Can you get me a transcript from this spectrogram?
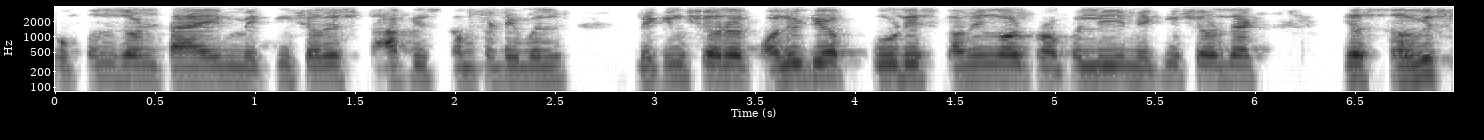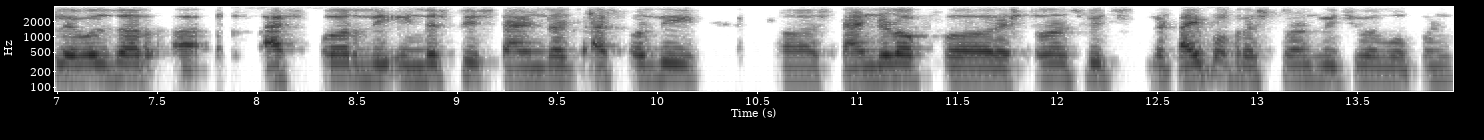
opens on time, making sure the staff is comfortable, making sure the quality of food is coming out properly, making sure that your service levels are uh, as per the industry standard, as per the uh, standard of uh, restaurants, which the type of restaurants which you have opened.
